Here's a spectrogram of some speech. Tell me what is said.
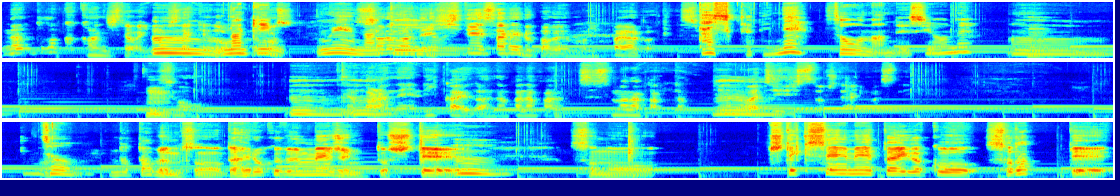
なんとなく感じてはいましたけど、うん、泣き、ね、泣き。それはね、否定される場面もいっぱいあるわけですよ。確かにね、そうなんですよね。うん。うん、そう。うん、だからね、理解がなかなか進まなかったっていうのは事実としてありますね。うん、そう。多分その第六文明人として、うん、その知的生命体がこう育って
